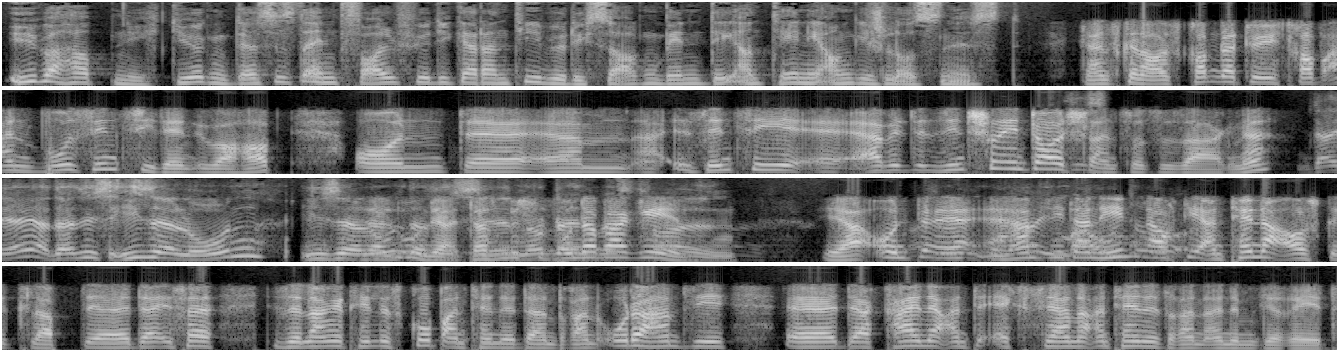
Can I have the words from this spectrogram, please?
Überhaupt nicht. Jürgen, das ist ein Fall für die Garantie, würde ich sagen, wenn die Antenne angeschlossen ist. Ganz genau. Es kommt natürlich darauf an, wo sind Sie denn überhaupt? Und äh, ähm, sind Sie, äh, sind schon in Deutschland sozusagen, ne? Ja, ja, ja das ist Iserlohn. Iserlohn, Iserlohn das, ja, das müsste wunderbar gehen. Ja, und Also, äh, ja, haben Sie dann hinten Auto- auch die Antenne ausgeklappt? Äh, da ist ja diese lange Teleskopantenne dann dran. Oder haben Sie äh, da keine ante externe Antenne dran an dem Gerät?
